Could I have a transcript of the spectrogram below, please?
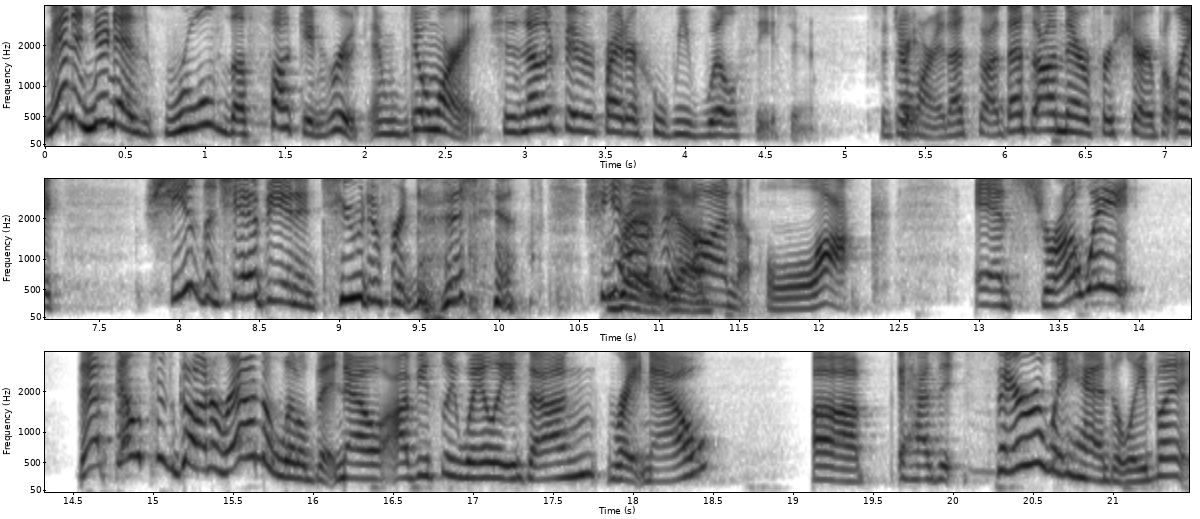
Amanda Nunes rules the fucking roost. And don't worry, she's another favorite fighter who we will see soon. So don't worry, that's uh, that's on there for sure. But like, she's the champion in two different divisions. She has it yeah. on lock. And strawweight, that belt has gone around a little bit. Now, obviously, Weili Zhang right now uh, has it fairly handily, but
